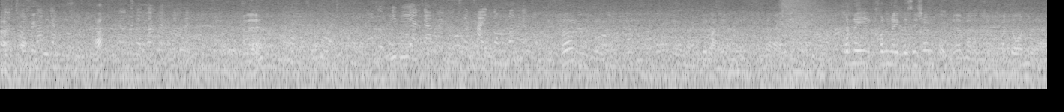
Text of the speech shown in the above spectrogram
อะชโอนเคบ้างอย่างฮะชนบ้างอย่างไรอะไรนะคือพี่พี่อันดาไปดูชนขายตรงบ้างอย่างเฮ้ยคือหลักคนในคนใน position ผมเนี่ยมันมันมันโดนอยู่แล้ว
